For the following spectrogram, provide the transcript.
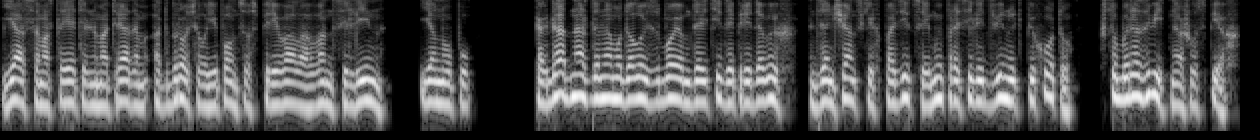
Я самостоятельным отрядом отбросил японцев с перевала Ванцелин Анцелин, Янопу, когда однажды нам удалось с боем дойти до передовых дзянчанских позиций, мы просили двинуть пехоту, чтобы развить наш успех.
